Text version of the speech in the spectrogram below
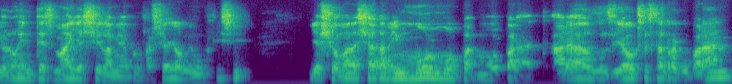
jo no he entès mai així la meva professió i el meu ofici, i això m'ha deixat a mi molt, molt, molt parat. Ara alguns llocs s'estan recuperant,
